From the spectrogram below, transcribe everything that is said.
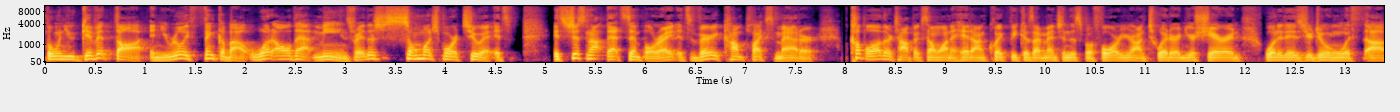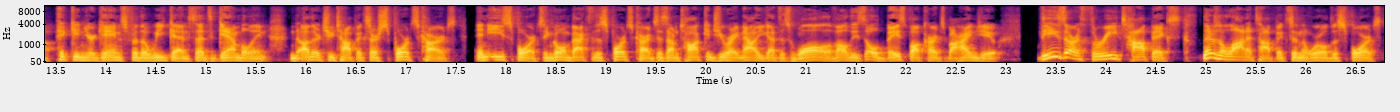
But when you give it thought and you really think about what all that means, right? There's just so much more to it. It's it's just not that simple, right? It's a very complex matter. A couple other topics I want to hit on quick because I mentioned this before. You're on Twitter and you're sharing what it is you're doing with uh, picking your games for the weekend. So that's gambling. The other two topics are sports cards and esports. And going back to the sports cards, as I'm talking to you right now, you got this wall of all these old baseball cards behind you. These are three topics. There's a lot of topics in the world of sports,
